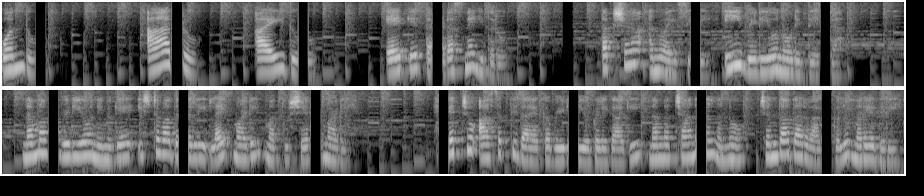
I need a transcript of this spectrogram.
ಒಂದು, ಆರು, ಐದು, ಏಕೆ ತಡ ಸ್ನೇಹಿತರು? ತಕ್ಷಣ ಅನ್ವಯಿಸಿ, ಈ ವಿಡಿಯೋ ನೋಡಿದ್ದೀರಾ? ನಮ್ಮ ವಿಡಿಯೋ ನಿಮಗೆ ಇಷ್ಟವಾದಲ್ಲಿ ಲೈಕ್ ಮಾಡಿ ಮತ್ತು ಶೇರ್ ಮಾಡಿ. ಹೆಚ್ಚು ಆಸಕ್ತಿದಾಯಕ ವಿಡಿಯೋಗಳಿಗಾಗಿ ನಮ್ಮ ಚಾನೆಲ್ ಅನ್ನು ಚಂದಾದಾರರಾಗಲು ಮರೆಯದಿರಿ.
